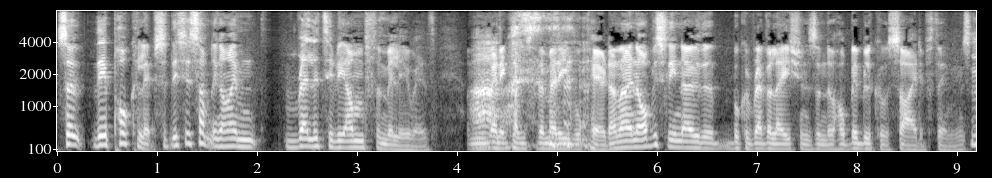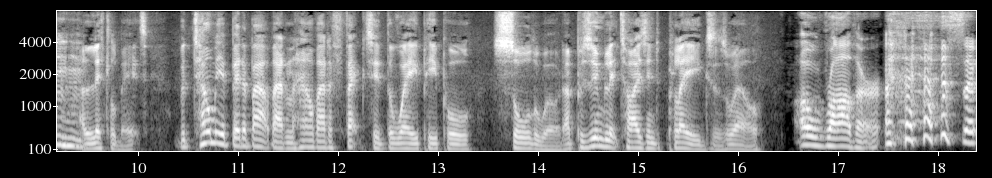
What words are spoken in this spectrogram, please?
So the apocalypse, this is something I'm relatively unfamiliar with um, when it comes to the medieval period. And I obviously know the book of Revelations and the whole biblical side of things a little bit. But tell me a bit about that and how that affected the way people saw the world. I presumably it ties into plagues as well. Oh, rather. so,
